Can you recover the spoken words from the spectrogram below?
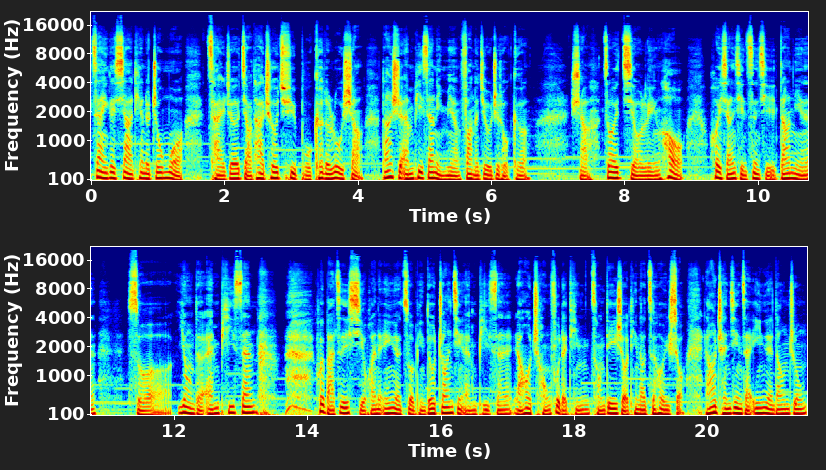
在一个夏天的周末，踩着脚踏车去补课的路上，当时 M P 三里面放的就是这首歌。是啊，作为九零后，会想起自己当年所用的 M P 三，会把自己喜欢的音乐作品都装进 M P 三，然后重复的听，从第一首听到最后一首，然后沉浸在音乐当中。”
